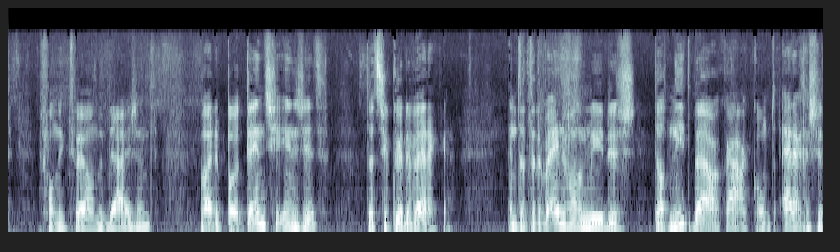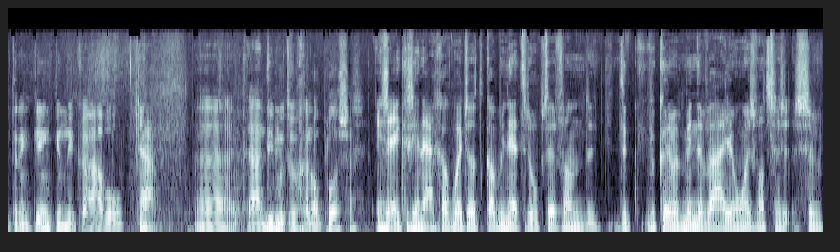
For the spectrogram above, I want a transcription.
50.000 van die 200.000. Waar de potentie in zit dat ze kunnen werken. En dat er op een of andere manier dus dat niet bij elkaar komt. Ergens zit er een kink in de kabel. Ja. Uh, ja, die moeten we gaan oplossen. In zekere zin eigenlijk ook weet je wat het kabinet roept. Hè? Van, de, we kunnen met minder waar jongens, want ze, ze,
